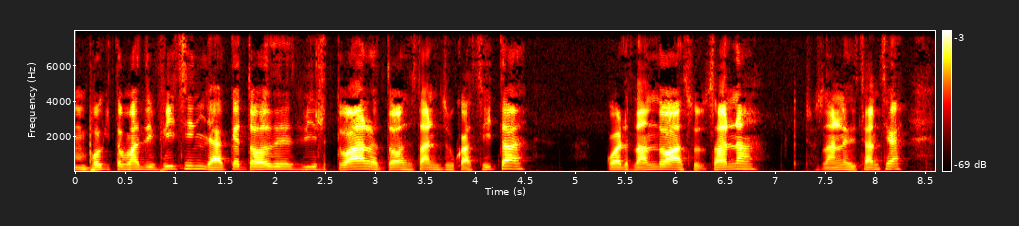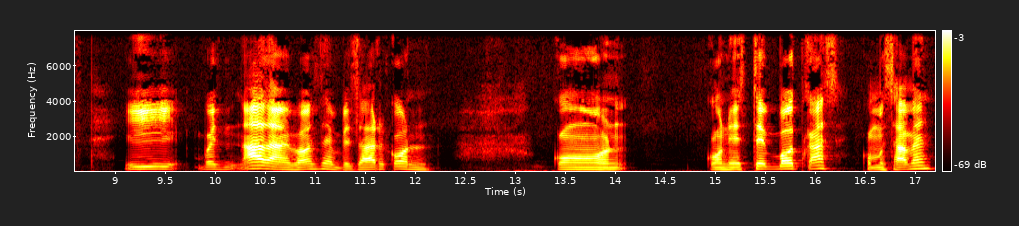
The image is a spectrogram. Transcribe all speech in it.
un poquito más difícil, ya que todo es virtual, todos están en su casita guardando a Susana, Susana a distancia. Y pues nada, vamos a empezar con con con este podcast, como saben.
